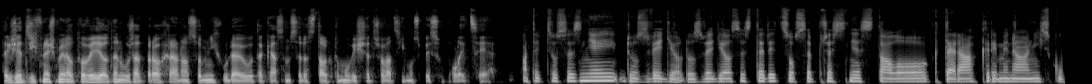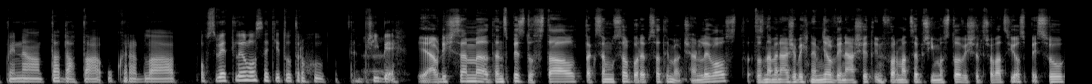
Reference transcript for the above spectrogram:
Takže dřív, než mi odpověděl ten úřad pro ochranu osobních údajů, tak já jsem se dostal k tomu vyšetřovacímu spisu policie. A teď co se z něj dozvěděl? Dozvěděl se tedy, co se přesně stalo, která kriminální skupina ta data ukradla, Osvětlilo se ti to trochu, ten příběh? Já, když jsem ten spis dostal, tak jsem musel podepsat i mlčenlivost. To znamená, že bych neměl vynášet informace přímo z toho vyšetřovacího spisu.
